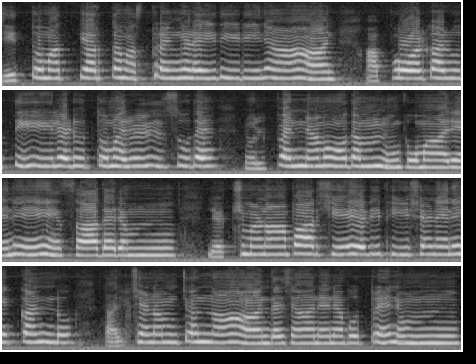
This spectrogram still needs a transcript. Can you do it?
ജിത്തുമത്യർത്ഥമസ്ത്രങ്ങൾ എഴുതിയിടിനാൻ. അപ്പോൾ കഴുത്തിയിലെടുത്തു മരുൾ സുത ഉൽപ്പന്നമോദം കുമാരനെ സാദരം. ലക്ഷ്മണ പാർശ്വേ വിഭീഷണനെ കണ്ടു. തൽക്ഷണം ചൊന്നാൻ ദശാനനപുത്രനും.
